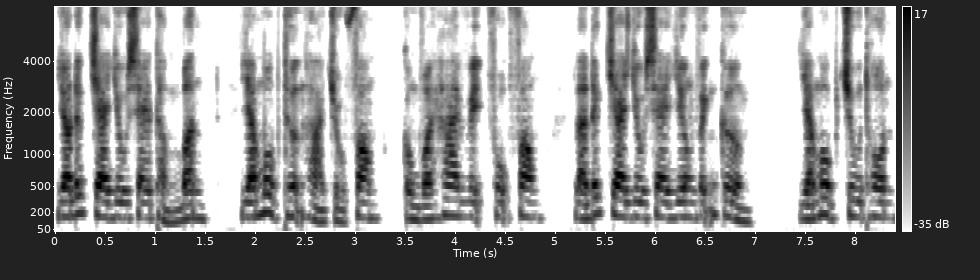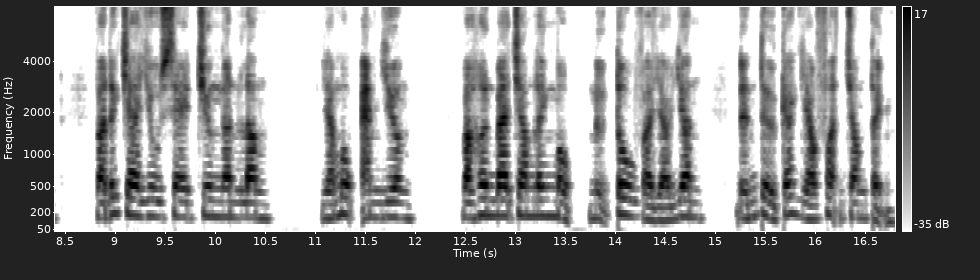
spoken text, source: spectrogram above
do Đức cha Du Xe Thẩm Bân, giám mục Thượng Hải chủ phong cùng với hai vị phụ phong là Đức cha Du Xe Dương Vĩnh Cường, giám mục Chu Thôn và Đức cha Du Xe Trương Ngân Lâm, giám mục An Dương và hơn 300 linh mục, nữ tu và giáo dân đến từ các giáo phận trong tỉnh.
